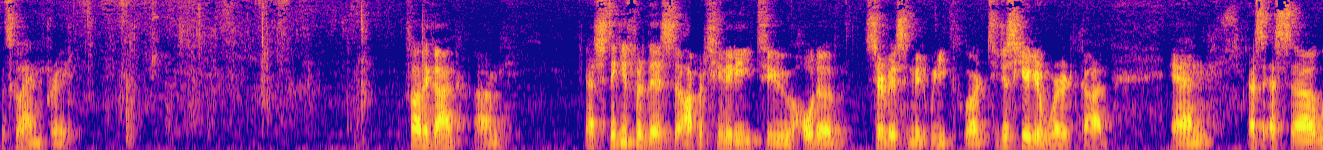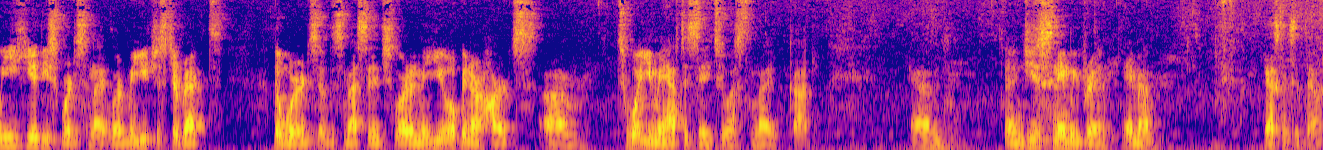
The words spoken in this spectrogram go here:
Let's go ahead and pray. Father God, um, just thank you for this opportunity to hold a service midweek, Lord, to just hear your word, God. And as, as uh, we hear these words tonight, Lord, may you just direct the words of this message, Lord, and may you open our hearts um, to what you may have to say to us tonight, God. And, and in Jesus' name we pray. Amen. You guys can sit down.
